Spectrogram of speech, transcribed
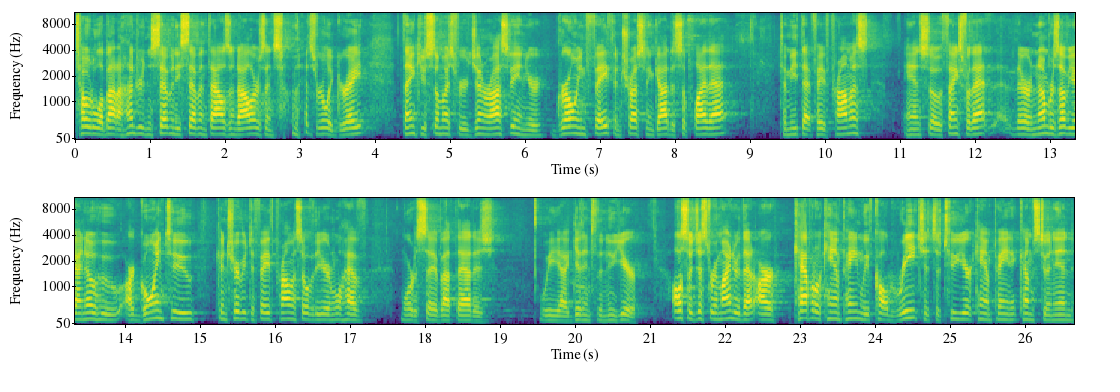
total about $177,000, and so that's really great. Thank you so much for your generosity and your growing faith and trusting God to supply that, to meet that faith promise. And so thanks for that. There are numbers of you I know who are going to contribute to Faith Promise over the year, and we'll have more to say about that as we uh, get into the new year. Also, just a reminder that our capital campaign we've called Reach. It's a two year campaign. It comes to an end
